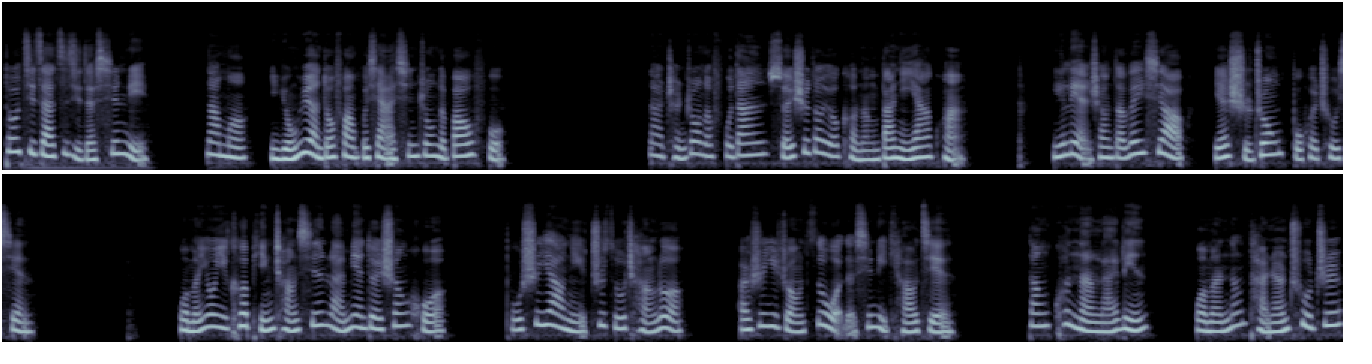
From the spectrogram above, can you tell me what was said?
都记在自己的心里，那么你永远都放不下心中的包袱。那沉重的负担随时都有可能把你压垮，你脸上的微笑也始终不会出现。我们用一颗平常心来面对生活。不是要你知足常乐，而是一种自我的心理调节。当困难来临，我们能坦然处之；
